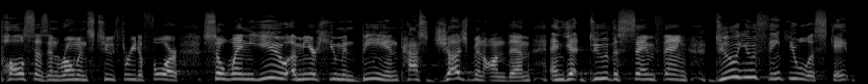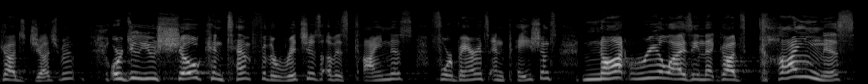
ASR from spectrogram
Paul says in Romans 2 3 to 4. So when you, a mere human being, pass judgment on them and yet do the same thing, do you think you will escape God's judgment? Or do you show contempt for the riches of his kindness, forbearance, and patience, not realizing that God's kindness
